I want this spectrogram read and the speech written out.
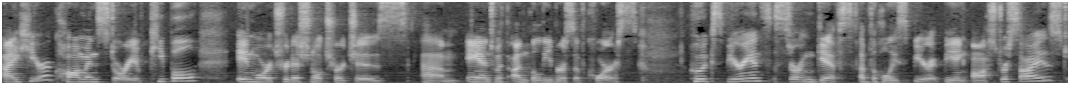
I hear a common story of people in more traditional churches um, and with unbelievers, of course, who experience certain gifts of the Holy Spirit being ostracized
